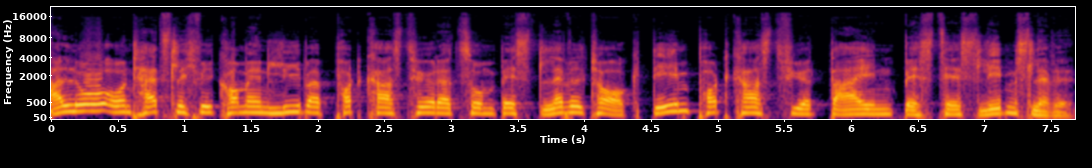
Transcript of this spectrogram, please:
Hallo und herzlich willkommen, lieber Podcast-Hörer zum Best Level Talk, dem Podcast für dein bestes Lebenslevel.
